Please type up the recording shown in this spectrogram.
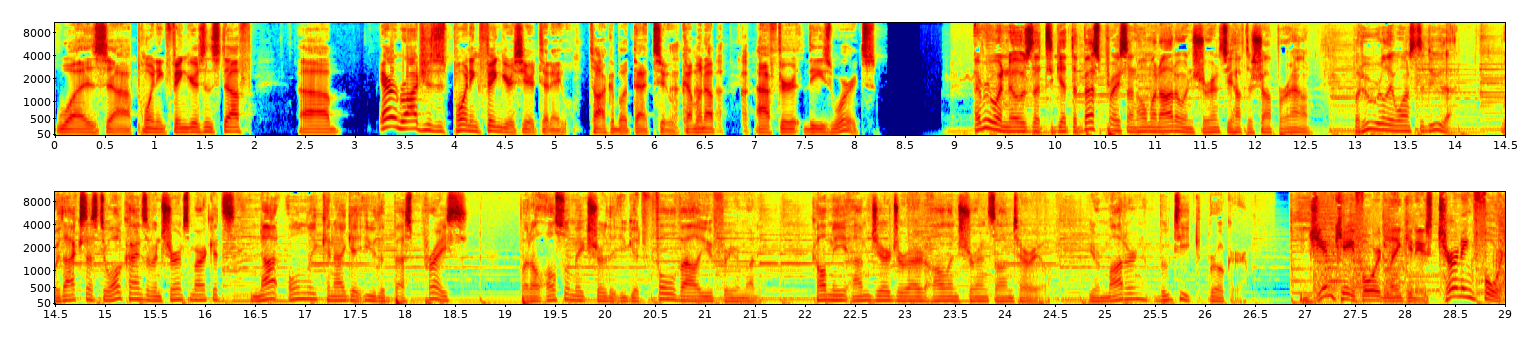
was uh, pointing fingers and stuff. Uh, Aaron Rodgers is pointing fingers here today. We'll talk about that too. Coming up after these words. Everyone knows that to get the best price on home and auto insurance, you have to shop around. But who really wants to do that? With access to all kinds of insurance markets, not only can I get you the best price, but I'll also make sure that you get full value for your money. Call me, I'm Jared Gerard, All Insurance Ontario, your modern boutique broker. Jim Keay Ford Lincoln is turning 40,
